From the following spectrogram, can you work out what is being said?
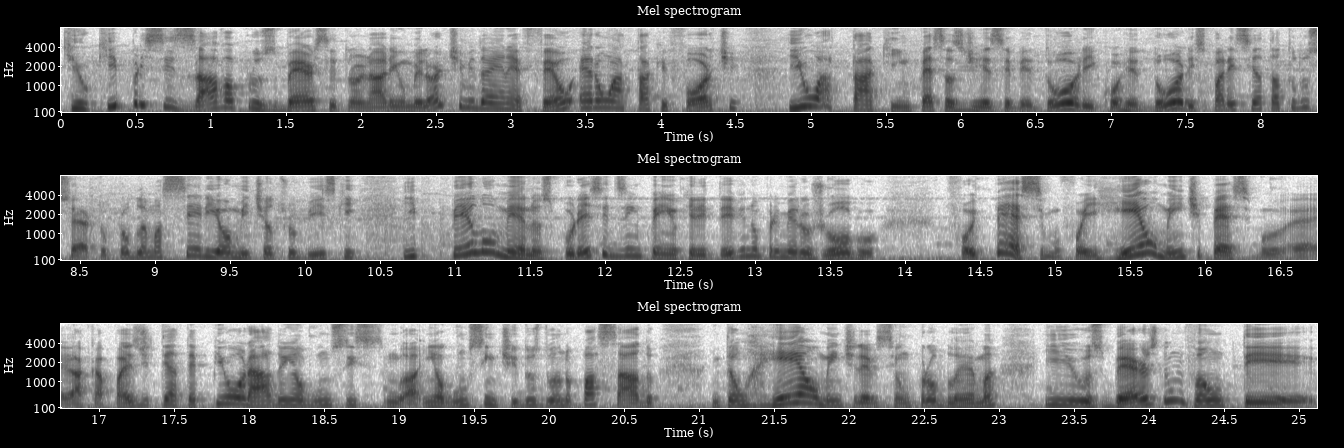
que o que precisava para os Bears se tornarem o melhor time da NFL era um ataque forte e o ataque em peças de recebedor e corredores parecia estar tá tudo certo. O problema seria o Mitchell Trubisky e pelo menos por esse desempenho que ele teve no primeiro jogo, foi péssimo, foi realmente péssimo. É, é capaz de ter até piorado em alguns, em alguns sentidos do ano passado. Então realmente deve ser um problema. E os Bears não vão ter.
